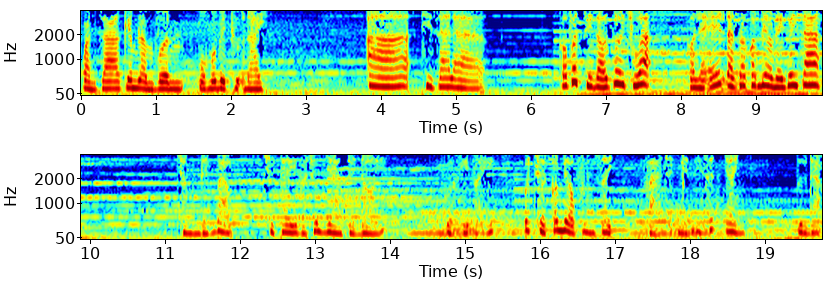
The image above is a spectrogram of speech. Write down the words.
quản gia kiêm làm vườn của ngôi biệt thự này. À, thì ra là... Có vật gì đó rơi chú ạ. Có lẽ là do con mèo này gây ra. Trầm đến bạo, chỉ tay vào trong nhà rồi nói. Vừa khi ấy, bất chợt con mèo vùng dậy và chạy biến đi rất nhanh. Từ đạm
